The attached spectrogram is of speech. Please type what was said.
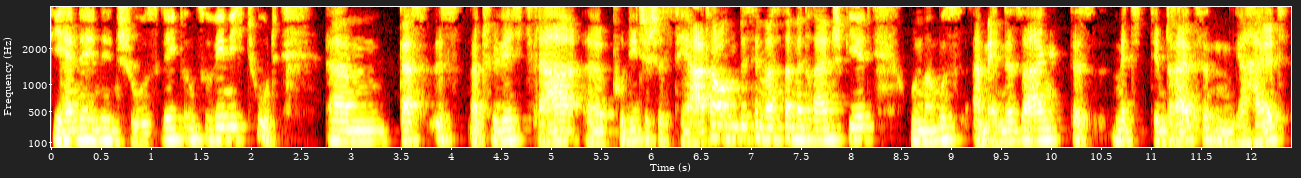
die Hände in den Schoß legt und zu wenig tut. Ähm, das ist natürlich klar äh, politisches Theater auch ein bisschen, was damit reinspielt. Und man muss am Ende sagen, dass mit dem 13. Gehalt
